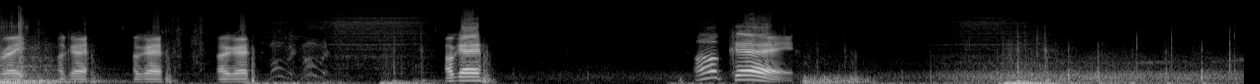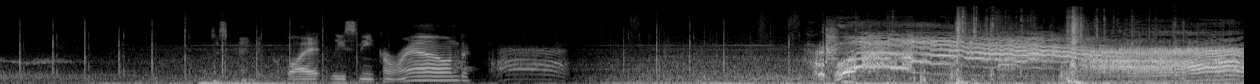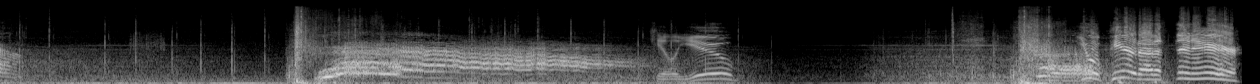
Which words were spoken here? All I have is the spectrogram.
Right. Okay. Okay. Okay. Okay. Okay. Just kind of quietly sneak around. Kill you. You appeared out of thin air.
